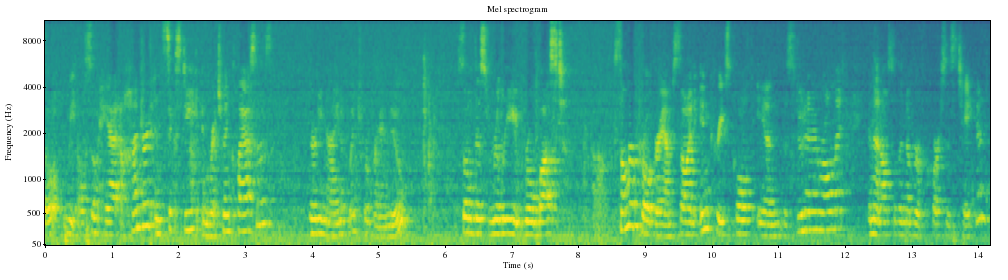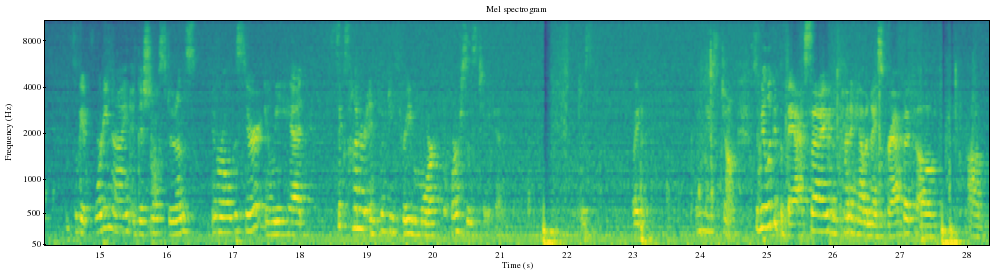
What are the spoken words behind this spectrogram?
So we also had 160 enrichment classes, 39 of which were brand new. So this really robust uh, summer program saw an increase both in the student enrollment and then also the number of courses taken. So we had 49 additional students enrolled this year, and we had 653 more courses taken. Just quite a nice jump. So if you look at the backside, we kind of have a nice graphic of um,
